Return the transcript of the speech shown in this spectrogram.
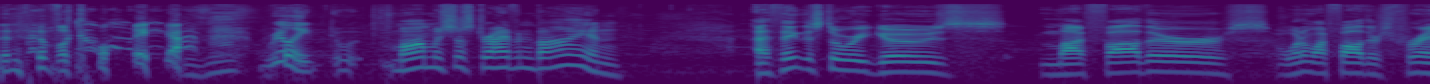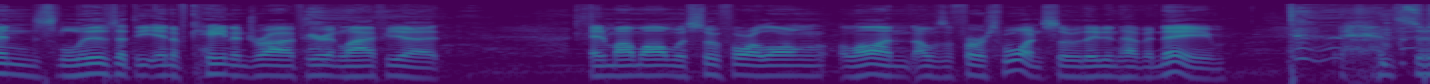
than biblical. yeah. Mm-hmm. Really, mom was just driving by and I think the story goes my father's one of my father's friends lives at the end of Canaan Drive here in Lafayette, and my mom was so far along along I was the first one, so they didn't have a name. And so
